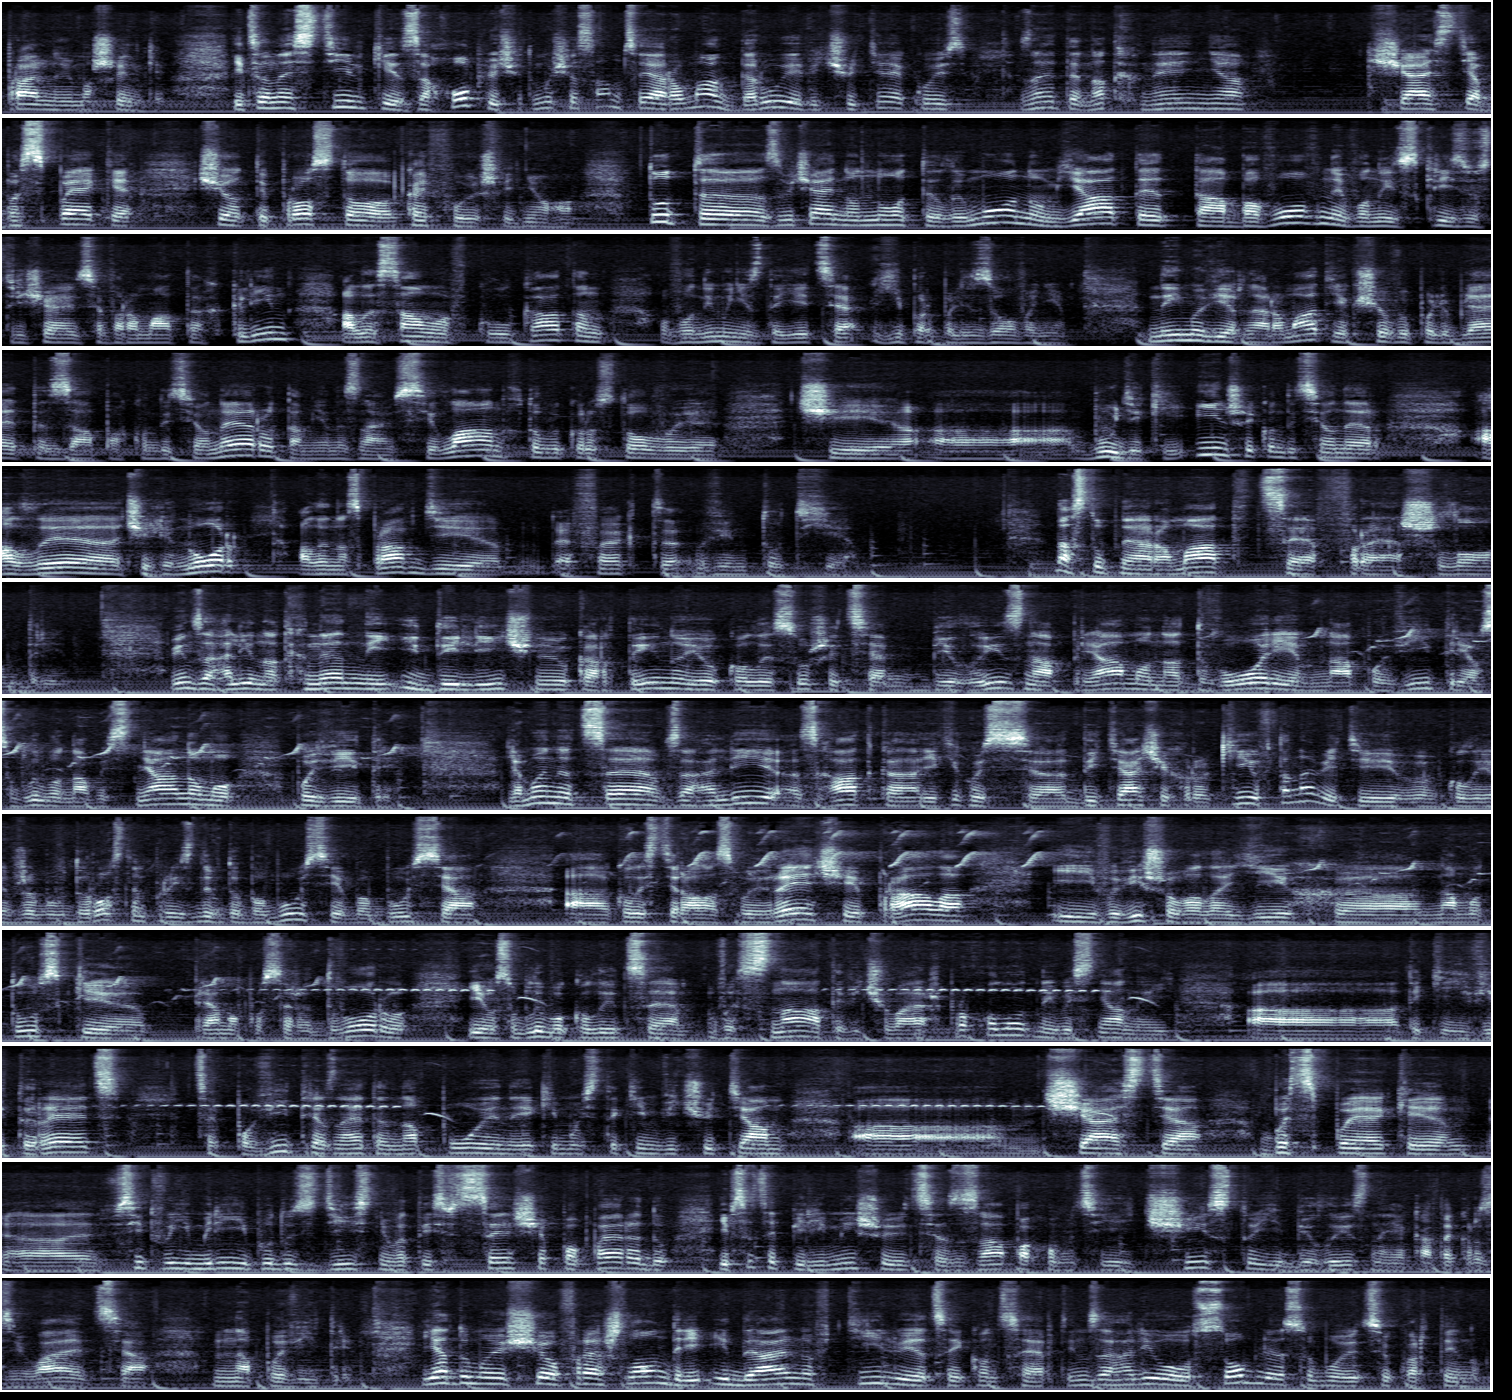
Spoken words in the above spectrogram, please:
пральної машинки. І це настільки захоплююче, тому що сам цей аромат дарує відчуття якоїсь, знаєте, натхнення щастя, безпеки, що ти просто кайфуєш від нього. Тут, е, звичайно, ноти лимону, м'яти та бавовни, вони скрізь зустрічаються в ароматах клін, але саме в Cotton вони, мені здається, гіперболізовані. Неймовірний аромат, якщо ви полюбляєте запах кондиціонеру, там, я не знаю, Сілан, хто використовує, чи е, будь-який інший кондиціонер, але чи лінор, але насправді ефект він тут є. Наступний аромат це Fresh Laundry. Він взагалі натхнений іделічною картиною, коли сушиться білизна прямо на дворі, на повітрі, особливо на весняному повітрі. Для мене це взагалі згадка якихось е, дитячих років, та навіть і коли я вже був дорослим, приїздив до бабусі. Бабуся коли стирала свої речі, прала і вивішувала їх е, на мотузки прямо посеред двору. І особливо коли це весна, ти відчуваєш прохолодний весняний такий вітерець. Це повітря, знаєте, напоєне якимось таким відчуттям а, щастя, безпеки. Е, всі твої мрії будуть здійснюватись, все ще попереду, і все це перемішується з запахом цієї чистої білизни, яка так розвивається на повітрі. Я думаю, що Fresh Laundry ідеально втілює цей концепт. Він взагалі уособлює собою цю картину.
